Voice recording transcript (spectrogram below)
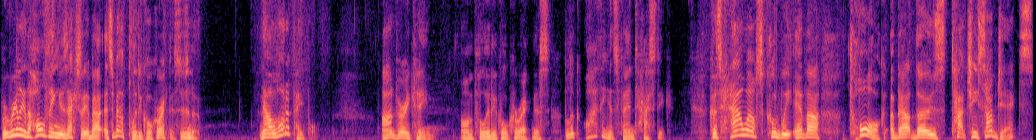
But really, the whole thing is actually about, it's about political correctness, isn't it? Now, a lot of people aren't very keen on political correctness, but look, I think it's fantastic. Because how else could we ever talk about those touchy subjects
